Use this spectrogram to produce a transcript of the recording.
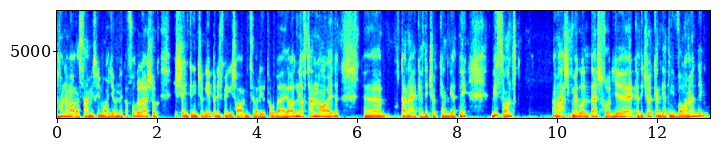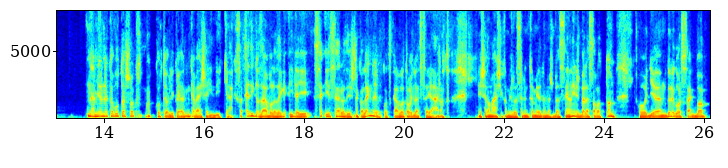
hanem arra számít, hogy majd jönnek a foglalások, és senki nincs a gépen, és mégis 30 everért próbálja adni, aztán majd utána elkezdi csökkentgetni. Viszont a másik megoldás, hogy elkezdi csökkentgetni valameddig, nem jönnek a utasok, akkor törlik, inkább el se indítják. Szóval ez igazából az idei szervezésnek a legnagyobb kockázata, hogy lesz a járat. És ez a másik, amiről szerintem érdemes beszélni. Én is beleszaladtam, hogy Görögországba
